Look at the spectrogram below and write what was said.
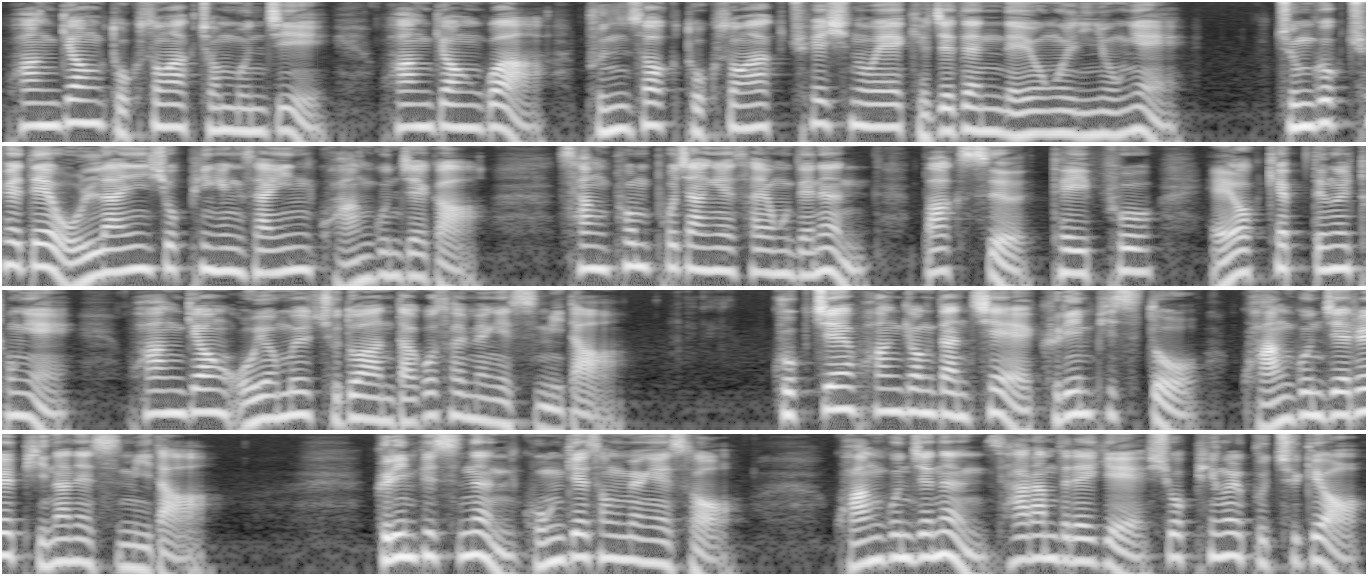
환경 독성학 전문지 환경과 분석 독성학 최신호에 게재된 내용을 인용해 중국 최대 온라인 쇼핑 행사인 광군제가 상품 포장에 사용되는 박스, 테이프, 에어캡 등을 통해 환경 오염을 주도한다고 설명했습니다. 국제환경단체 그린피스도 광군제를 비난했습니다. 그린피스는 공개 성명에서 광군제는 사람들에게 쇼핑을 부추겨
